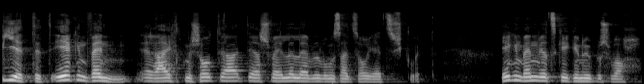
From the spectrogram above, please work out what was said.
bietet, irgendwann erreicht man schon der, der Schwellenlevel, wo man sagt, so, jetzt ist gut. Irgendwann wird es gegenüber schwach.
